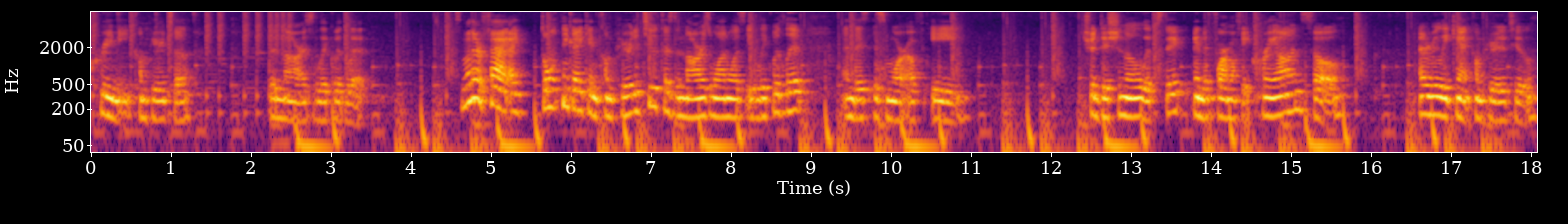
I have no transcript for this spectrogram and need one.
creamy compared to the NARS liquid lip. As a matter of fact, I don't think I can compare the two because the NARS one was a liquid lip and this is more of a traditional lipstick in the form of a crayon. So I really can't compare the two.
